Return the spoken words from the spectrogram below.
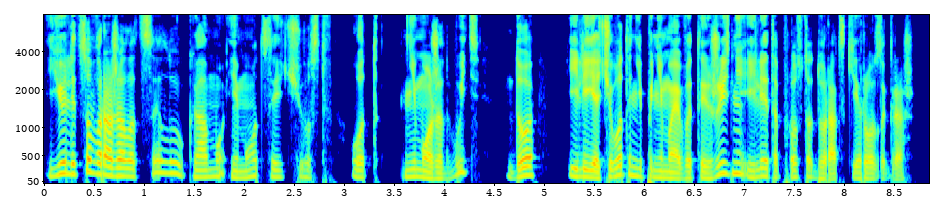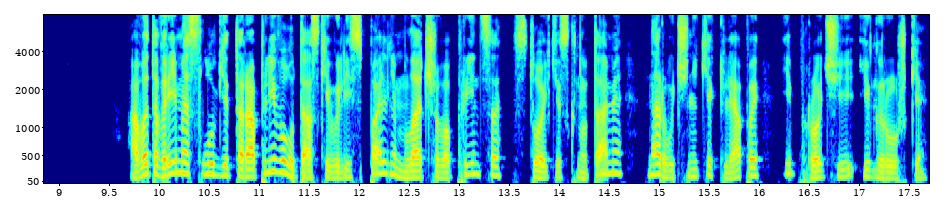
ее лицо выражало целую гамму эмоций и чувств. От «не может быть» до «или я чего-то не понимаю в этой жизни, или это просто дурацкий розыгрыш». А в это время слуги торопливо утаскивали из спальни младшего принца стойки с кнутами, наручники, кляпы и прочие игрушки.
